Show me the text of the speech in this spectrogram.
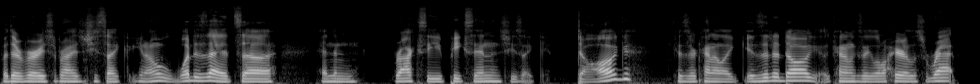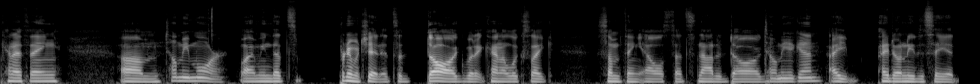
But they're very surprised. She's like, you know, what is that? It's uh, and then Roxy peeks in and she's like, dog, because they're kind of like, is it a dog? It kind of looks like a little hairless rat kind of thing. Um, Tell me more. well, I mean, that's pretty much it. It's a dog, but it kind of looks like something else that's not a dog. Tell me again. I I don't need to say it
